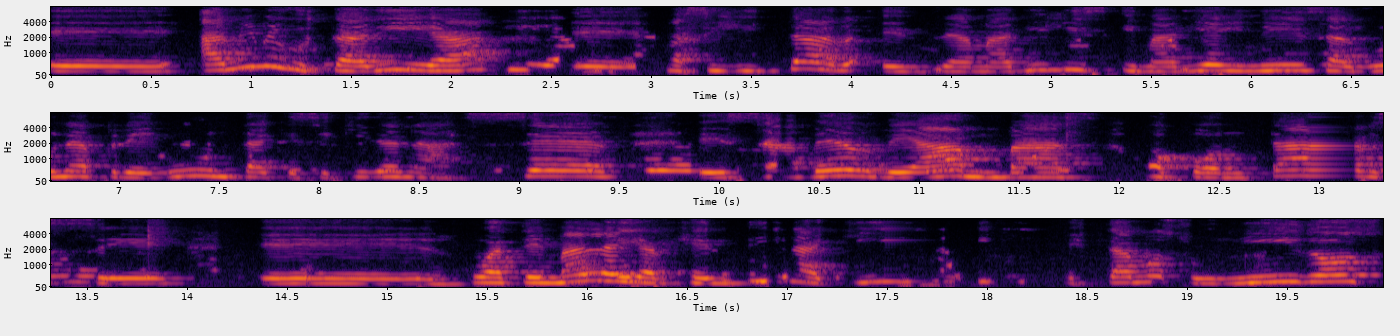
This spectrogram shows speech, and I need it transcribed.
Eh, a mí me gustaría eh, facilitar entre Amarilis y María Inés alguna pregunta que se quieran hacer, eh, saber de ambas o contarse. Guatemala y Argentina aquí estamos unidos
